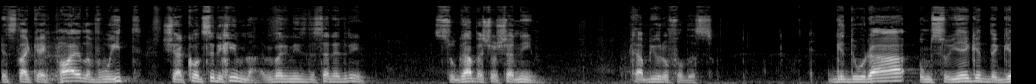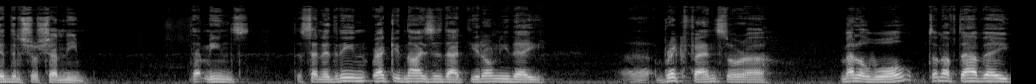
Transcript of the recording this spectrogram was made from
It's like a pile of wheat. She'akot sirichimna. Everybody needs the Sanhedrin. Suga b'shoshanim. Look how beautiful this. Gedura umsuyeget begeder shoshanim. That means the Sanhedrin recognizes that you don't need a, uh, brick fence or a metal wall. It's enough to have a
